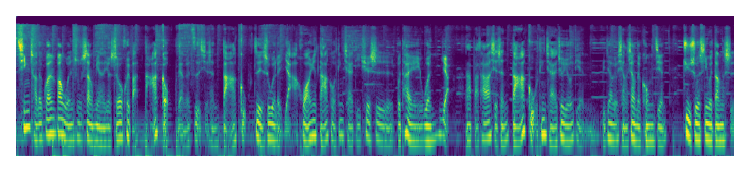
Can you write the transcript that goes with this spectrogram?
清朝的官方文书上面呢，有时候会把“打狗”两个字写成“打鼓”，这也是为了雅化，因为“打狗”听起来的确是不太文雅。那把它写成“打鼓”，听起来就有点比较有想象的空间。据说是因为当时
